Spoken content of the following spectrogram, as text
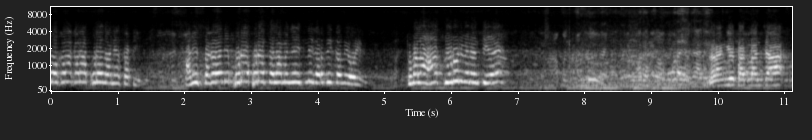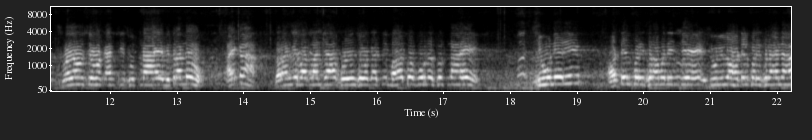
मोकळा करा पुढे जाण्यासाठी. आणि सगळ्यांनी पुढे पुढे चला म्हणजे इथली गर्दी कमी होईल. तुम्हाला हात जोडून विनंती आहे जरांगे पाटलांच्या स्वयंसेवकांची सूचना आहे. मित्रांनो ऐका जरांगे पाटलांच्या स्वयंसेवकाची महत्त्वपूर्ण सूचना आहे. शिवनेरी हॉटेल परिसरामध्ये जे शिवलीला हॉटेल परिसर आहे ना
